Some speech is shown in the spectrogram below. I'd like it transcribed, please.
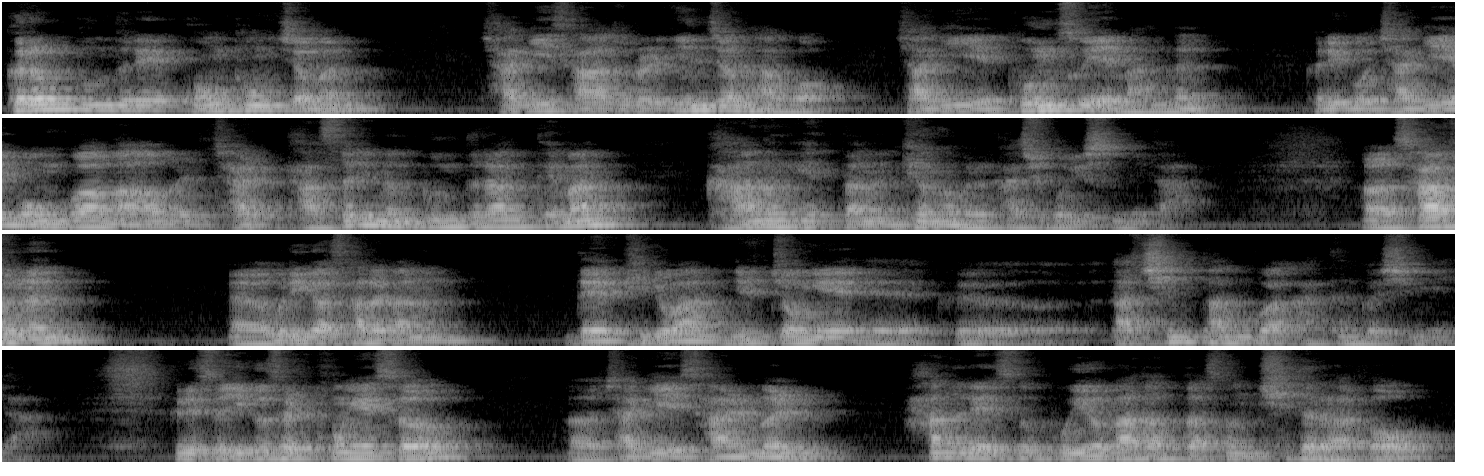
그런 분들의 공통점은 자기 사주를 인정하고 자기의 분수에 맞는 그리고 자기의 몸과 마음을 잘 다스리는 분들한테만 가능했다는 경험을 가지고 있습니다. 어, 사주는 어, 우리가 살아가는 데 필요한 일종의 에, 그 나침반과 같은 것입니다. 그래서 이것을 통해서 어, 자기의 삶을 하늘에서 부여받았다 손 치더라도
